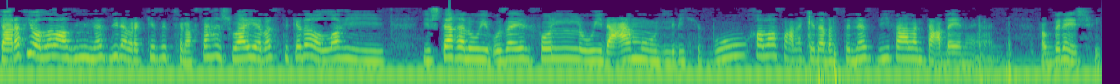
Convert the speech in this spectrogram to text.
تعرفي والله العظيم الناس دي لو ركزت في نفسها شوية بس كده والله يشتغلوا ويبقوا زي الفل ويدعموا اللي بيحبوه خلاص على كده. بس الناس دي فعلا تعبانة يعني. ربنا يشفي.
